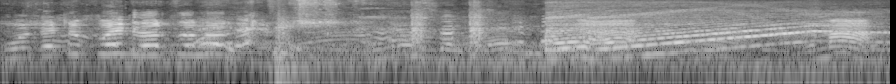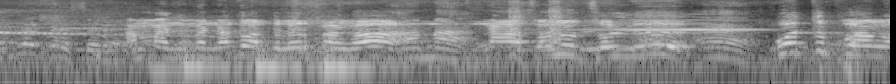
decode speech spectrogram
உங்ககிட்ட போயிட்டு வர சொன்னாரு? அம்மா? அம்மா இந்த மாதிரி நந்தவரத்துல இருப்பாங்க. நான் சொன்னது சொல்லு. ஒத்துப்பாங்க?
